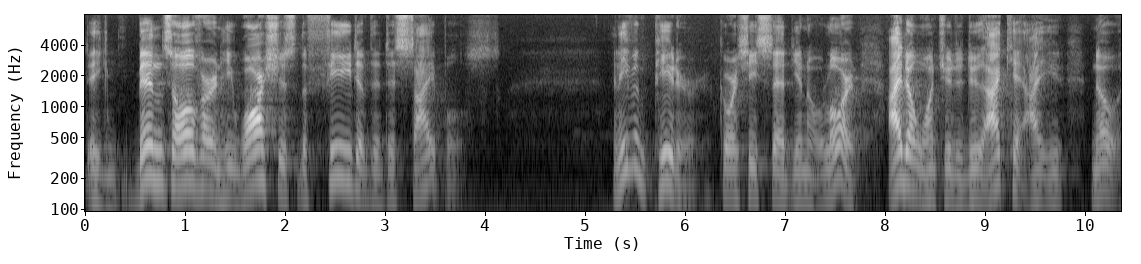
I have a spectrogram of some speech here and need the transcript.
he bends over and he washes the feet of the disciples. And even Peter, of course, he said, You know, Lord, I don't want you to do that. I can't. I, no.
